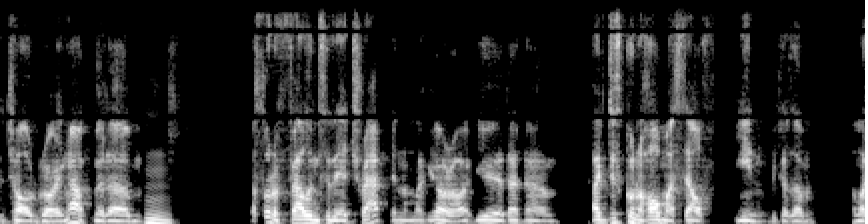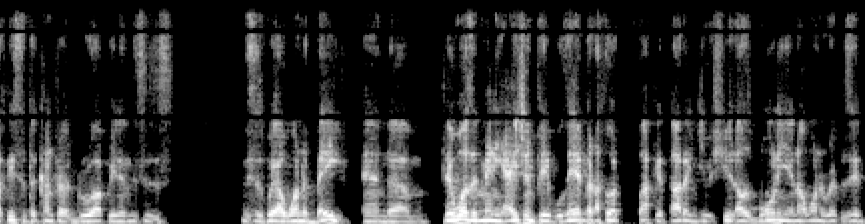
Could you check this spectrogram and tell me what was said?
a child growing up. But um, Mm. I sort of fell into their trap. And I'm like, all right, yeah, that, um, I just couldn't hold myself in because I'm, I'm like, this is the country I grew up in and this is, this is where I want to be. And um, there wasn't many Asian people there, but I thought, fuck it, I don't give a shit. I was born here and I want to represent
